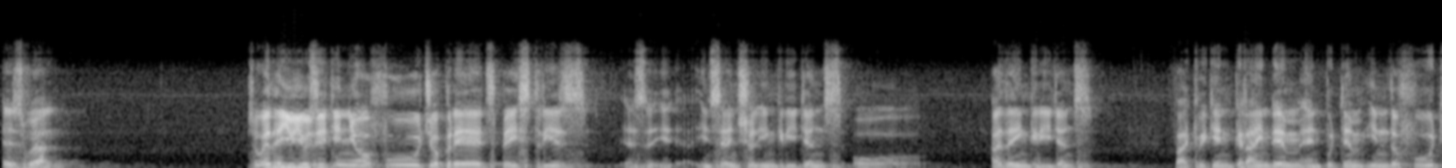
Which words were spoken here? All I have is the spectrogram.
as well. So whether you use it in your food, your breads, pastries, as essential ingredients or other ingredients, but we can grind them and put them in the food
